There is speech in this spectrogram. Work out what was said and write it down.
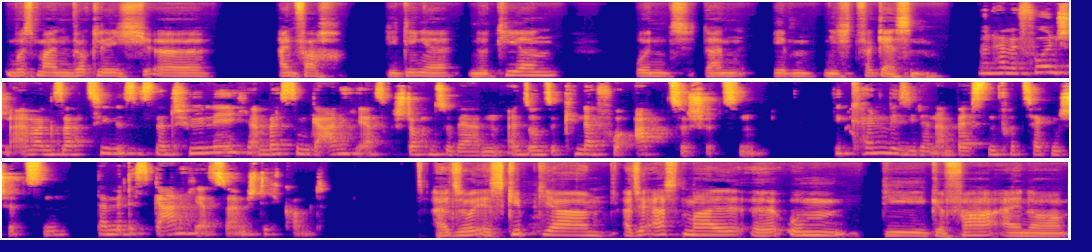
muss man wirklich äh, einfach die Dinge notieren und dann eben nicht vergessen. Nun haben wir vorhin schon einmal gesagt, Ziel ist es natürlich, am besten gar nicht erst gestochen zu werden, also unsere Kinder vorab zu schützen. Wie können wir sie denn am besten vor Zecken schützen, damit es gar nicht erst zu einem Stich kommt? Also es gibt ja, also erstmal, äh, um die Gefahr einer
